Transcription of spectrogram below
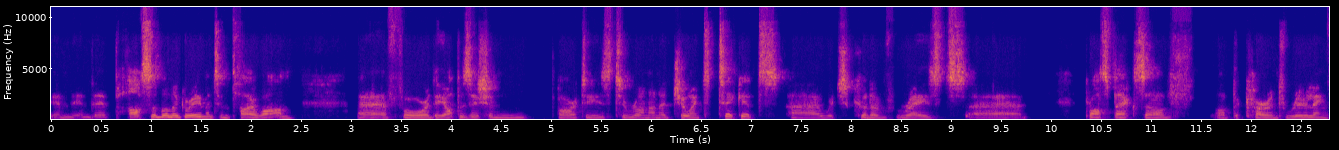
in, in the possible agreement in Taiwan uh, for the opposition parties to run on a joint ticket, uh, which could have raised uh, prospects of of the current ruling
